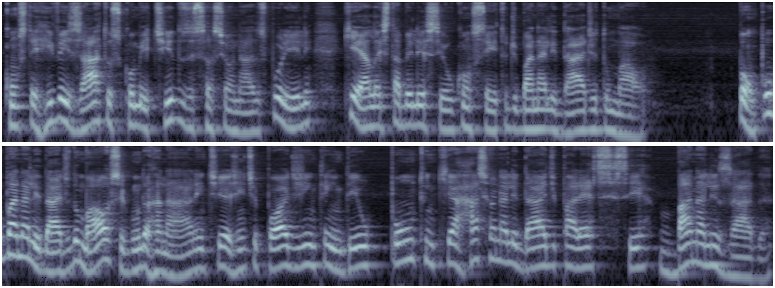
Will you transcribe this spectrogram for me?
com os terríveis atos cometidos e sancionados por ele, que ela estabeleceu o conceito de banalidade do mal. Bom, por banalidade do mal, segundo a Hannah Arendt, a gente pode entender o ponto em que a racionalidade parece ser banalizada,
